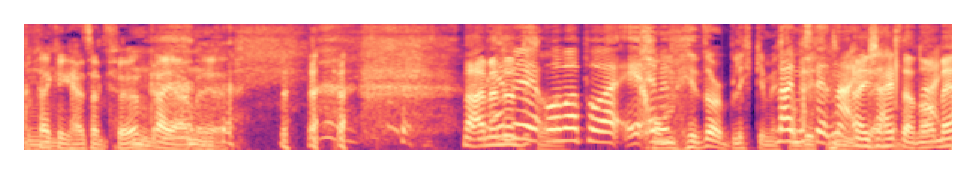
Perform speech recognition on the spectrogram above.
fikk jeg helt sånn føngreie. Nei, men er vi over på er Kom vi, hither-blikket mitt Nei, vi skal- nei. Nei, ikke helt ennå. Vi,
